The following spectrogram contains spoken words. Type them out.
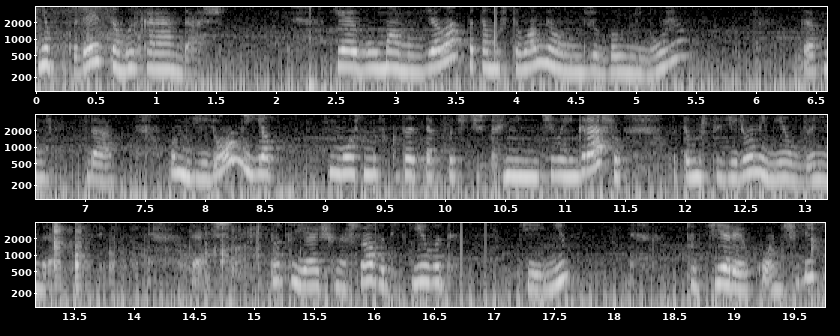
мне попадается мой карандаш. Я его у мамы взяла, потому что маме он уже был не нужен. Так, да. Он зеленый, я, можно сказать так, почти что ничего не крашу, потому что зеленый мне уже не нравится. Дальше. Тут я еще нашла вот такие вот тени. Тут серые кончились.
